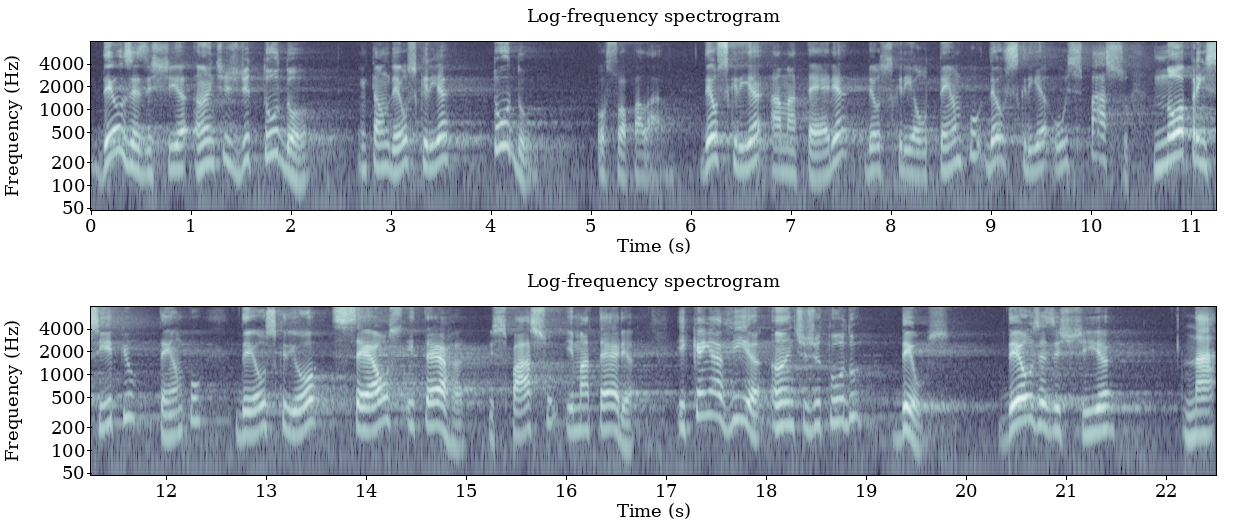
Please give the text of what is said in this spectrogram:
Deus existia antes de tudo. Então Deus cria tudo por Sua palavra. Deus cria a matéria, Deus cria o tempo, Deus cria o espaço. No princípio, tempo, Deus criou céus e terra, espaço e matéria. E quem havia antes de tudo? Deus. Deus existia na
